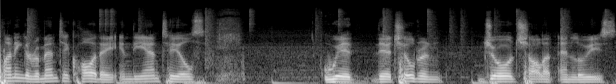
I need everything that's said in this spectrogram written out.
planning a romantic holiday in the Antilles with their children George, Charlotte, and Louise.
